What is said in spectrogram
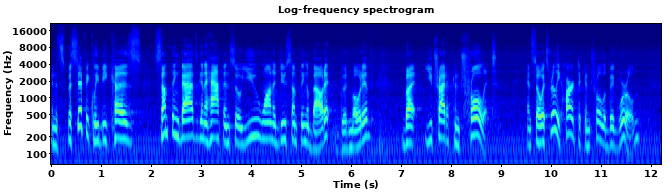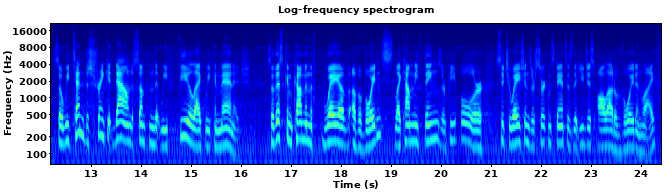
And it's specifically because something bad's going to happen, so you want to do something about it, good motive, but you try to control it. And so it's really hard to control a big world. So we tend to shrink it down to something that we feel like we can manage. So this can come in the way of, of avoidance, like how many things or people or situations or circumstances that you just all out avoid in life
